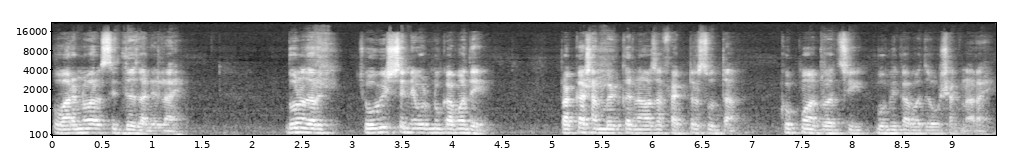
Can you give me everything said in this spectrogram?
वारंवार सिद्ध झालेलं आहे. दोन हजार चोवीसच्या निवडणुकामध्ये प्रकाश आंबेडकर नावाचा फॅक्टरसुद्धा खूप महत्त्वाची भूमिका बजावू शकणार आहे.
